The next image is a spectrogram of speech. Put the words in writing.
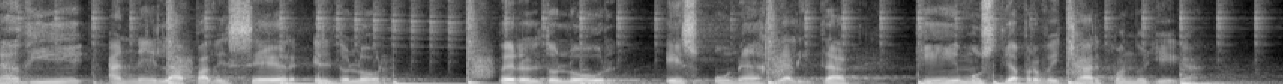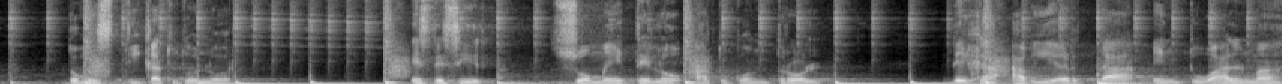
Nadie anhela padecer el dolor, pero el dolor es una realidad que hemos de aprovechar cuando llega. Domestica tu dolor, es decir, somételo a tu control. Deja abierta en tu alma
